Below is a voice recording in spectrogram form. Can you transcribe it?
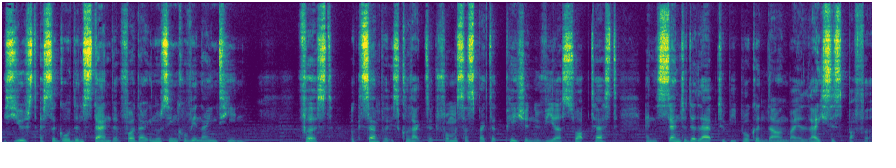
is used as the golden standard for diagnosing COVID-19. First, a sample is collected from a suspected patient via swab test and is sent to the lab to be broken down by a lysis buffer.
